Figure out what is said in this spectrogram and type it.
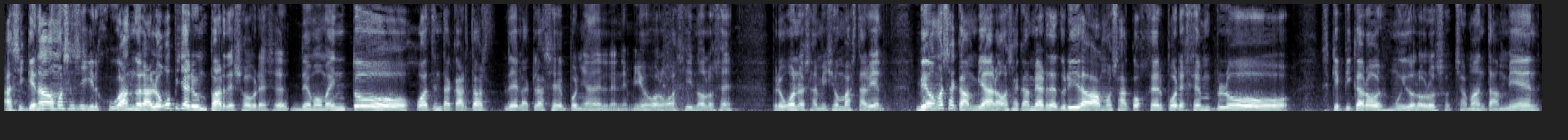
Así que nada, vamos a seguir jugándola. Luego pillaré un par de sobres, ¿eh? De momento, juega 30 cartas de la clase Ponía del enemigo o algo así, no lo sé. Pero bueno, esa misión va a estar bien. Bien, vamos a cambiar, vamos a cambiar de druida Vamos a coger, por ejemplo... Es que pícaro es muy doloroso, chamán también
